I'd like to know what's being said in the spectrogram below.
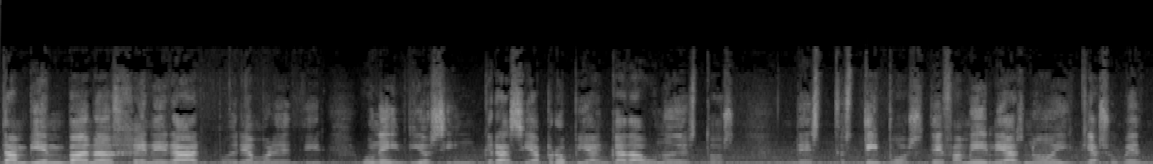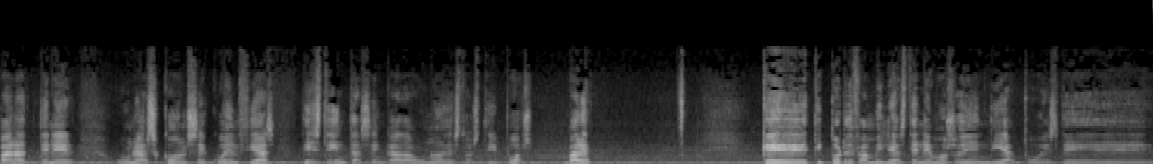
también van a generar, podríamos decir, una idiosincrasia propia en cada uno de estos de estos tipos de familias, ¿no? Y que a su vez van a tener unas consecuencias distintas en cada uno de estos tipos, ¿vale? ¿Qué tipos de familias tenemos hoy en día? Pues de,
